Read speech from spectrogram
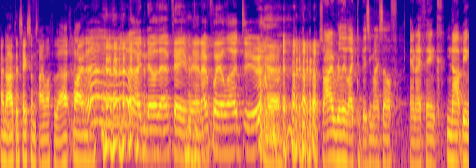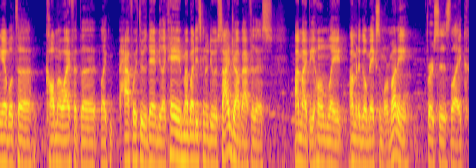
I know I have to take some time off of that. Fine. Ah, I know that pain, man. I play a lot too. Yeah. so I really like to busy myself, and I think not being able to call my wife at the like halfway through the day and be like, "Hey, my buddy's gonna do a side job after this. I might be home late. I'm gonna go make some more money." Versus like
